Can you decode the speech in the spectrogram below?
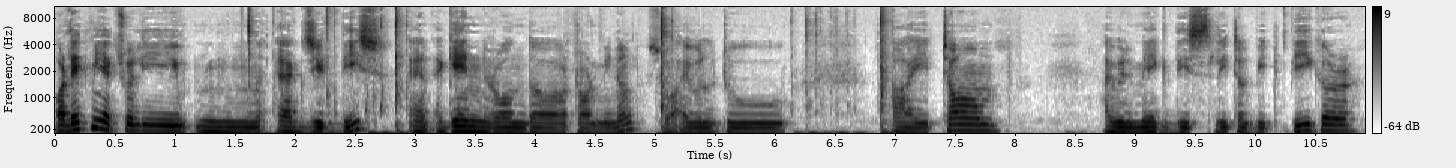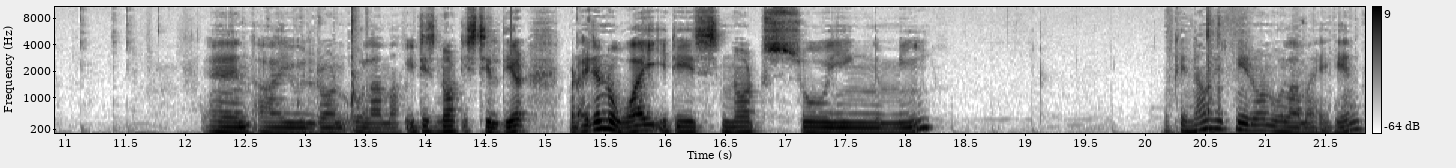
or let me actually um, exit this and again run the terminal. So I will do iTerm I will make this little bit bigger and I will run Ollama. it is not still there but I don't know why it is not showing me. Okay now let me run Ollama again.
